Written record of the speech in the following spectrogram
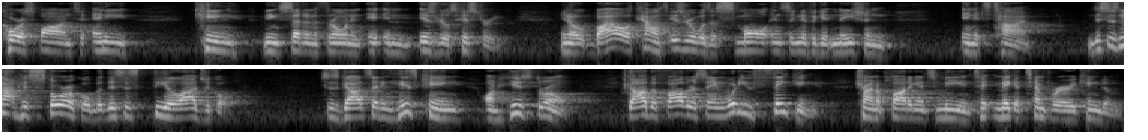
correspond to any king being set on a throne in, in Israel's history. You know, by all accounts, Israel was a small, insignificant nation in its time. This is not historical, but this is theological. This is God setting his king on his throne. God the Father is saying, What are you thinking trying to plot against me and t- make a temporary kingdom?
